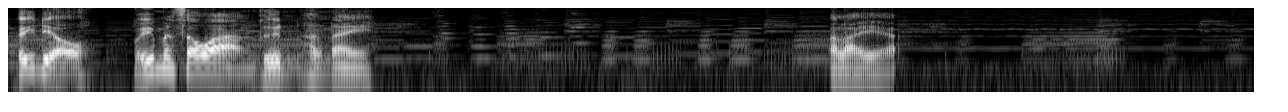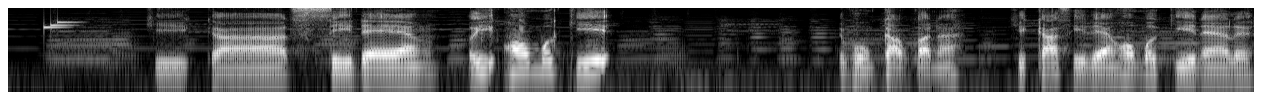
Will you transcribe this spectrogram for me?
เฮ้ยเดี๋ยว เฮ้ยมันสว่างขึ้นข้างใน อะไรอะคีย์การ์ดสีแดง เฮ้ยห้องเมื่อกี้ เดี๋ยวผมกลับก่อนนะคีย์การ์ดสีแดงห้องเมื่อกี้แน่เลย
